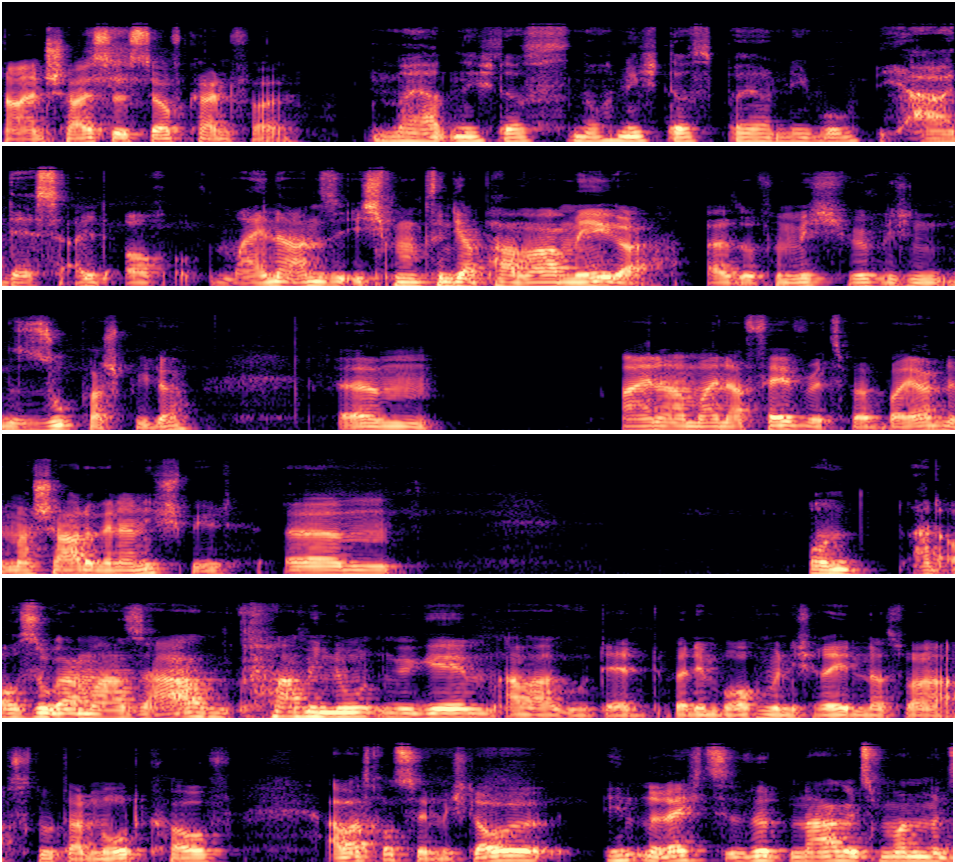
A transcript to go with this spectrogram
Nein, scheiße ist er auf keinen Fall. Er hat nicht das, noch nicht das Bayern-Niveau. Ja, der ist halt auch, meine Ansicht, ich finde ja Pavard mega. Also für mich wirklich ein super Spieler. Ähm, einer meiner Favorites bei Bayern. Immer schade, wenn er nicht spielt. Ähm, und hat auch sogar Mazar ein paar Minuten gegeben. Aber gut, der, über den brauchen wir nicht reden. Das war absoluter Notkauf. Aber trotzdem, ich glaube, hinten rechts wird Nagelsmann mit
